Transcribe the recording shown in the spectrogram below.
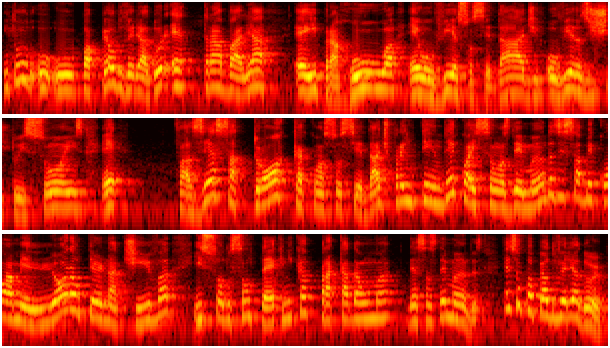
Então, o, o papel do vereador é trabalhar, é ir para a rua, é ouvir a sociedade, ouvir as instituições, é fazer essa troca com a sociedade para entender quais são as demandas e saber qual a melhor alternativa e solução técnica para cada uma dessas demandas. Esse é o papel do vereador.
